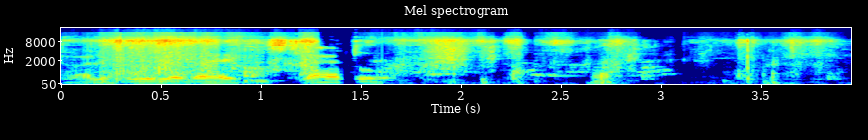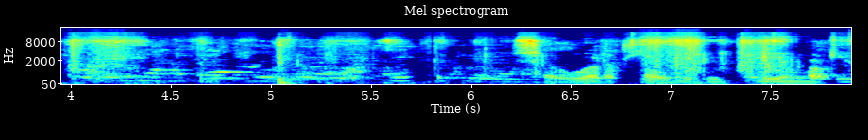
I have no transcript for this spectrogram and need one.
তাহলে হয়ে যাবে হ্যাঁ কিসলা হ্যাঁ তো সবার লাইভ প্লে মোটে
